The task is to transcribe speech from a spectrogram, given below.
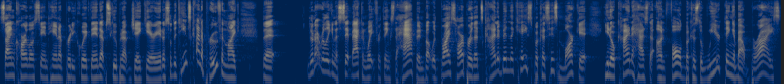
signed Carlos Santana pretty quick. They end up scooping up Jake Arrieta. So the team's kind of proven like that they're not really going to sit back and wait for things to happen. But with Bryce Harper, that's kind of been the case because his market, you know, kind of has to unfold. Because the weird thing about Bryce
